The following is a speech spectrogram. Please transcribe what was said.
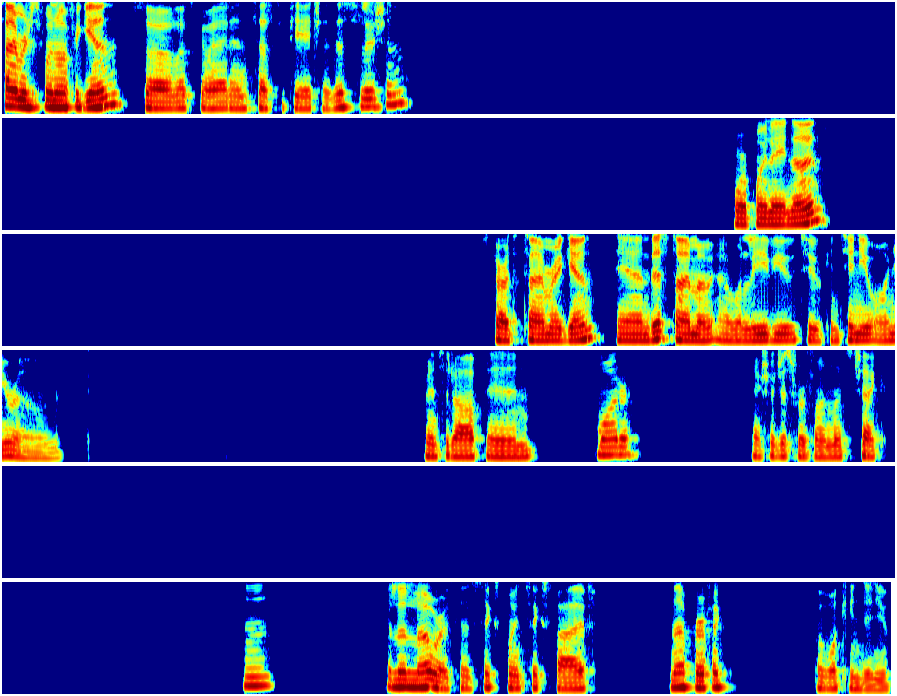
Timer just went off again, so let's go ahead and test the pH of this solution. Four point eight nine. Start the timer again, and this time I I will leave you to continue on your own. Rinse it off in water. Actually, just for fun, let's check. Hmm. It's a little lower, it says six point six five. Not perfect, but we'll continue.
